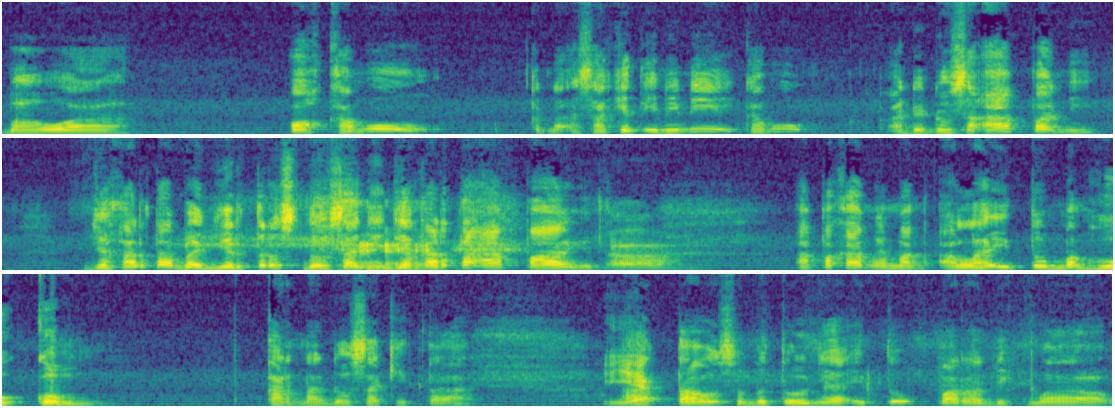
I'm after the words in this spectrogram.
bahwa oh, kamu kena sakit ini nih, kamu ada dosa apa nih? Jakarta banjir terus, dosanya Jakarta apa gitu. Oh, Apakah memang Allah itu menghukum karena dosa kita iya. atau sebetulnya itu paradigma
